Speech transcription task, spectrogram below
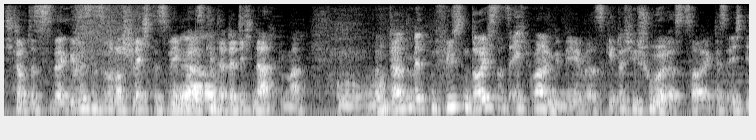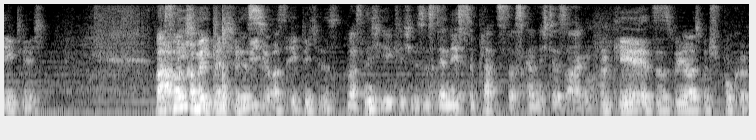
Ich glaube, das dein Gewissen ist immer noch schlecht, deswegen, Ja. weil das Kind hat ja dich nachgemacht. Mhm. Und dann mit den Füßen durch ist das echt unangenehm. Also es geht durch die Schuhe, das Zeug. Das ist echt eklig. Was Aber nicht Commitment eklig für ein ist. Video, was eklig ist. Was nicht eklig ist, ist der nächste Platz, das kann ich dir sagen. Okay, jetzt ist es wieder was mit Spucke.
